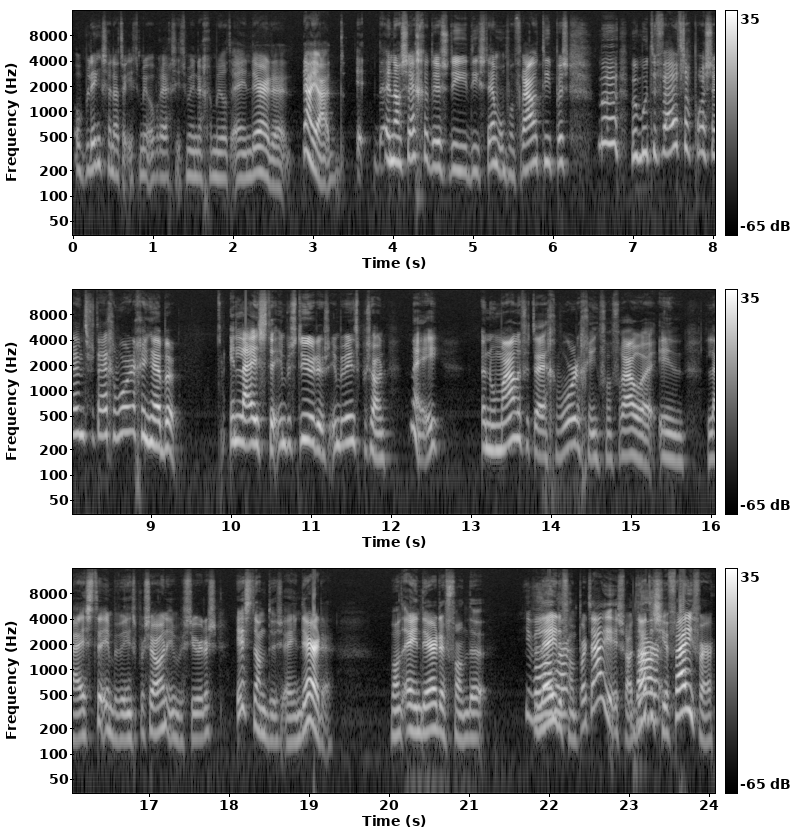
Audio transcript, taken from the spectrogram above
Op links zijn dat er iets meer, op rechts iets minder, gemiddeld een derde. Nou ja, d- en dan zeggen dus die, die stem op een vrouwtypes... "Maar we moeten 50% vertegenwoordiging hebben. In lijsten, in bestuurders, in bewindspersoon. Nee, een normale vertegenwoordiging van vrouwen in lijsten, in bewindspersonen, in bestuurders... is dan dus een derde. Want een derde van de Jawel, leden van partijen is vrouw. waar- dat is je vijver.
